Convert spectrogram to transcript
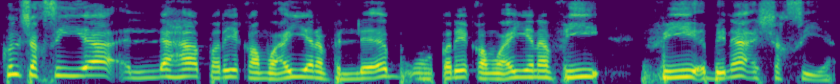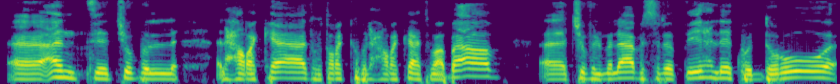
كل شخصية لها طريقة معينة في اللعب وطريقة معينة في في بناء الشخصية. أنت تشوف ال- الحركات وتركب الحركات مع بعض تشوف الملابس اللي تطيح لك والدروع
